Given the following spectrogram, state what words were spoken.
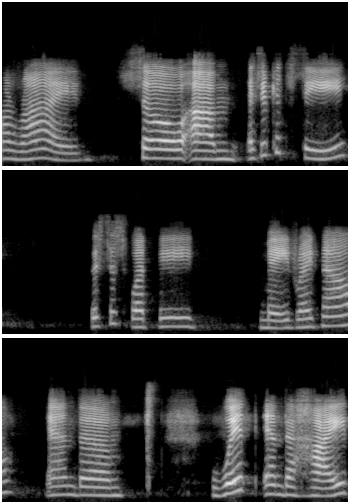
All right. So um, as you can see, this is what we made right now. And the width and the height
